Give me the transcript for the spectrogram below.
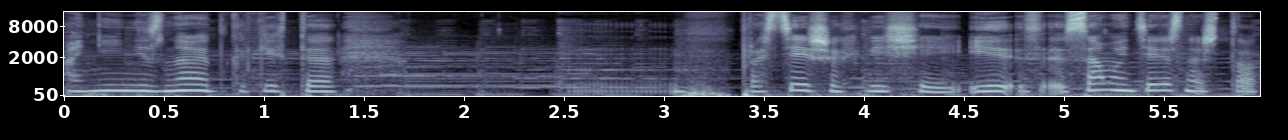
Они не знают каких-то простейших вещей. И самое интересное, что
